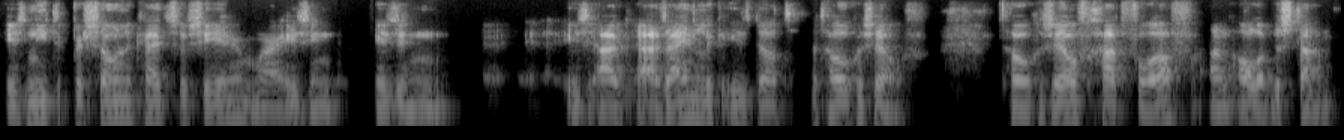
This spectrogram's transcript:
is niet de persoonlijkheid zozeer, maar is, in, is, in, is uit, uiteindelijk is dat het hoge zelf. Het hoge zelf gaat vooraf aan alle bestaan.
